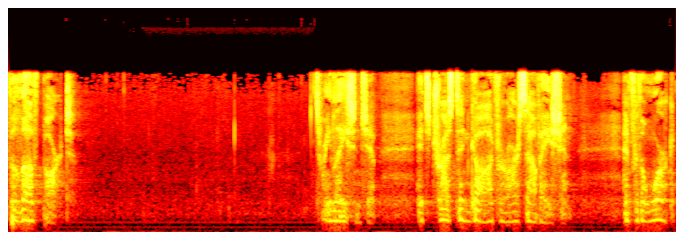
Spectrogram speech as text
The love part. It's relationship. It's trust in God for our salvation and for the work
